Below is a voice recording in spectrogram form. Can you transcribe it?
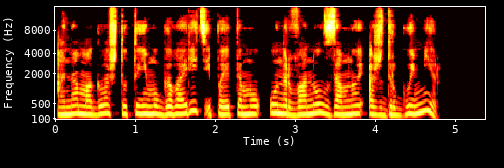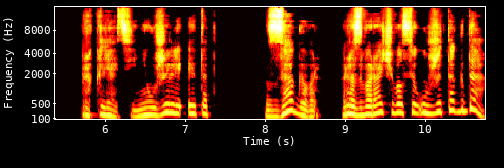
Она могла что-то ему говорить, и поэтому он рванул за мной аж в другой мир. Проклятие, неужели этот заговор разворачивался уже тогда?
